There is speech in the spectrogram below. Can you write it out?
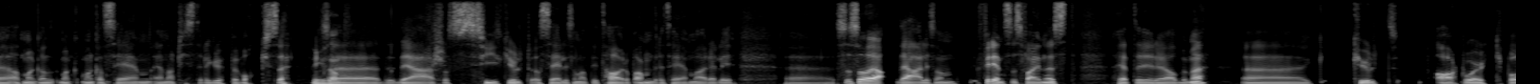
at man kan, man, man kan se en, en artist eller gruppe vokse. Uh, det, det er så sykt kult å se liksom at de tar opp andre temaer, eller uh, så, så ja, det er liksom Firenzes Finest heter albumet. Kult. Artwork på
